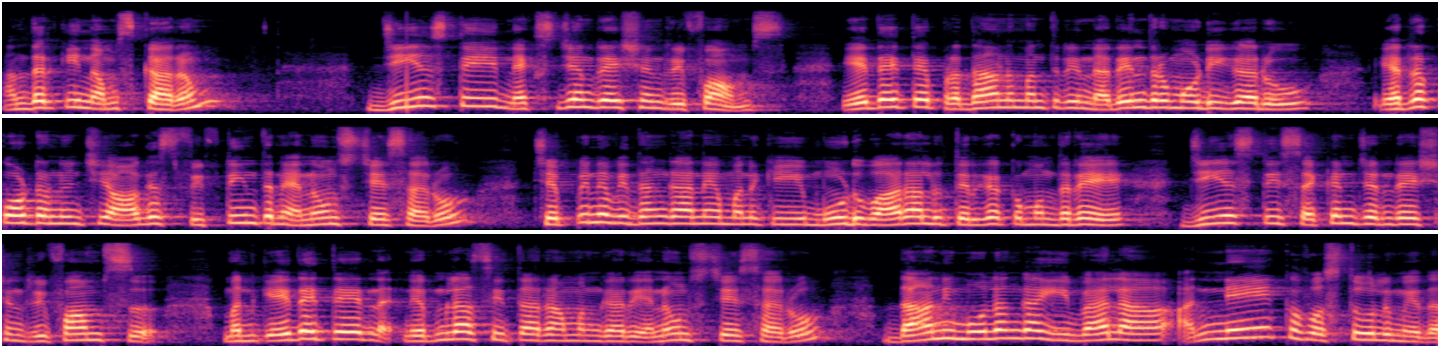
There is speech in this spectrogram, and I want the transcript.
అందరికీ నమస్కారం. జిఎస్టీ నెక్స్ట్ జనరేషన్ రిఫార్మ్స్ ఏదైతే ప్రధానమంత్రి నరేంద్ర మోడీ గారు ఎర్రకోట నుంచి ఆగస్ట్ ఫిఫ్టీన్త్ని అనౌన్స్ చేశారో చెప్పిన విధంగానే మనకి మూడు వారాలు తిరగక ముందరే జిఎస్టీ సెకండ్ జనరేషన్ రిఫార్మ్స్ మనకి ఏదైతే నిర్మలా సీతారామన్ గారు అనౌన్స్ చేశారో దాని మూలంగా ఈవేళ అనేక వస్తువుల మీద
